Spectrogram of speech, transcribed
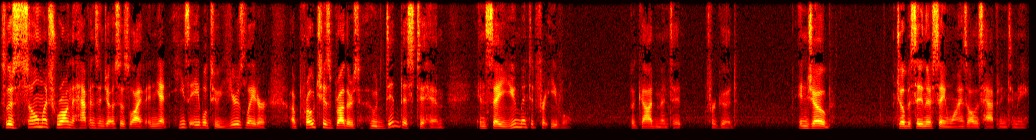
So there's so much wrong that happens in Joseph's life, and yet he's able to, years later, approach his brothers who did this to him and say, You meant it for evil, but God meant it for good. In Job, Job is sitting there saying, Why is all this happening to me?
